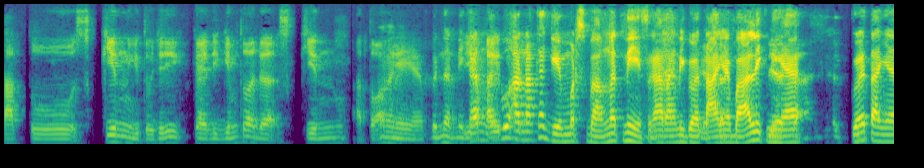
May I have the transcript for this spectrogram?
satu skin gitu. Jadi kayak di game tuh ada skin atau apa. Oh iya, iya. bener nih. Ya, kan lu anaknya gamers banget nih. Sekarang nih gue tanya balik biasa. nih ya. Gue tanya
